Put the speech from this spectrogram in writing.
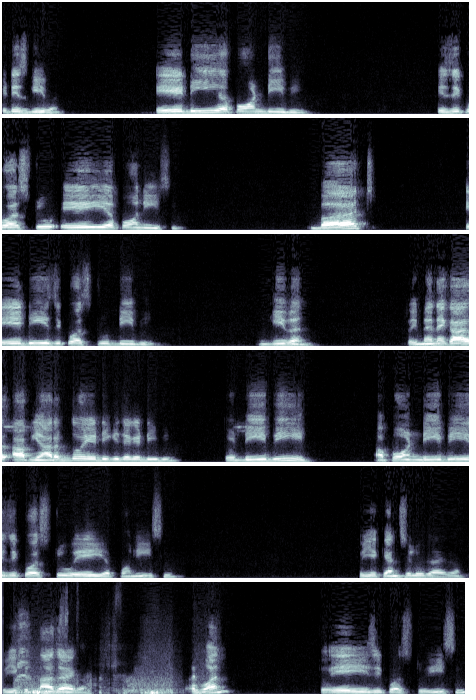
it is given A D upon D B is equals E C but A D is is to D B given तो मैंने कहा, आप यहाँ रख दो ए डी की जगह डी बी तो DB upon D B is is to A upon E C. तो ये कैंसिल हो जाएगा। तो ये कितना आ जाएगा? वन। तो AE is equals to EC.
